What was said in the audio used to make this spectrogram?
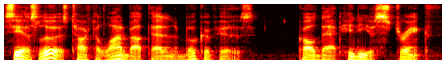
C.S. Lewis talked a lot about that in a book of his called That Hideous Strength.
